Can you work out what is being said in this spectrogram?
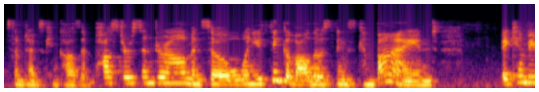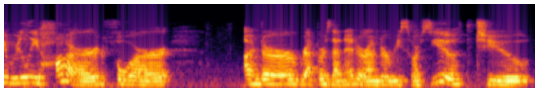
sometimes can cause imposter syndrome. And so, when you think of all those things combined, it can be really hard for underrepresented or under resourced youth to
